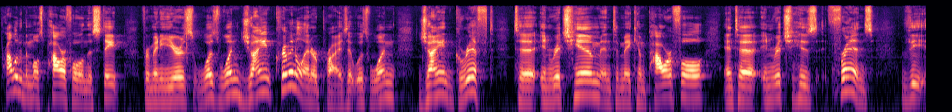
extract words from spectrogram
probably the most powerful in the state for many years, was one giant criminal enterprise. It was one giant grift to enrich him and to make him powerful and to enrich his friends. The,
